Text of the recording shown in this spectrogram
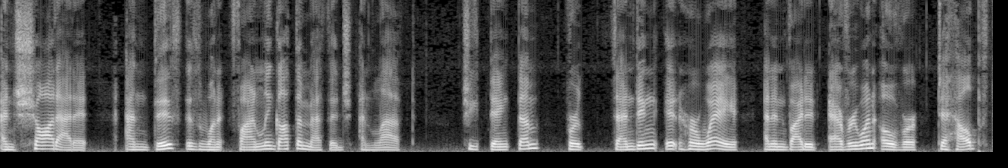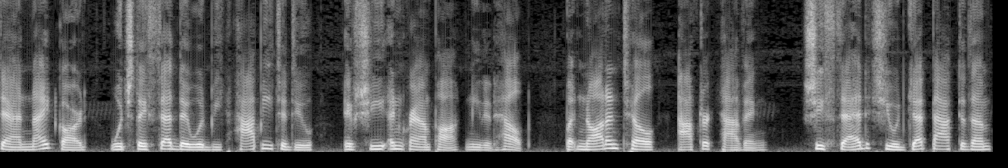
and shot at it, and this is when it finally got the message and left. She thanked them for sending it her way and invited everyone over to help stand night guard, which they said they would be happy to do if she and Grandpa needed help, but not until after calving. She said she would get back to them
